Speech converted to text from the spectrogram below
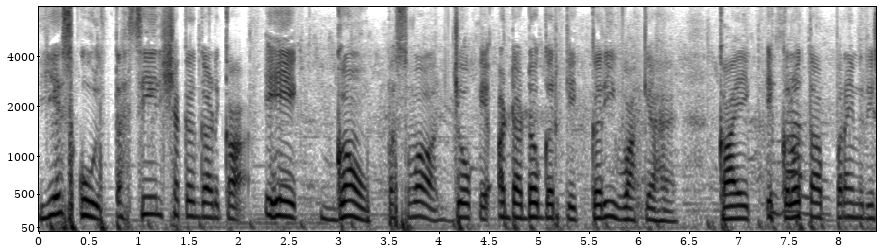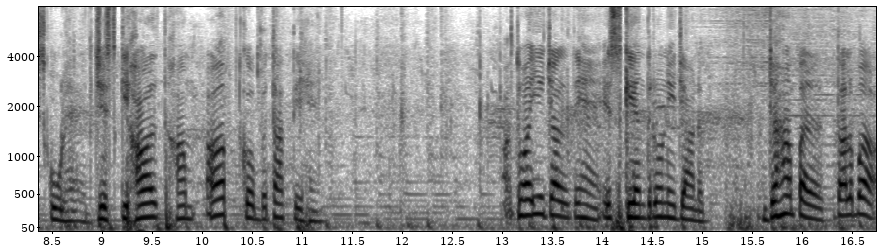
یہ اسکول تحصیل شکرگڑھ کا ایک گاؤں پسوال جو کہ اڈا ڈوگر کے قریب واقع ہے، کا ایک اکلوتا پرائمری اسکول ہے، جس کی حالت ہم آپ کو بتاتے ہیں۔ تو آئیے چلتے ہیں اس کی اندرونی جانب۔ جہاں پر طلبہ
